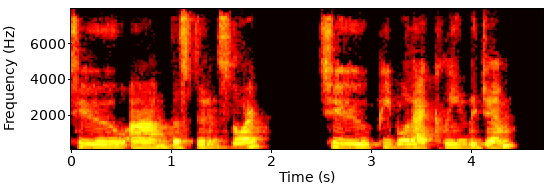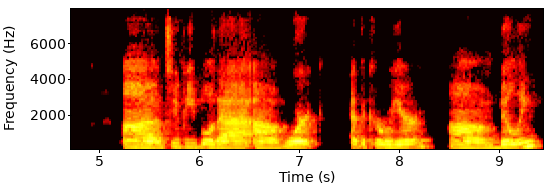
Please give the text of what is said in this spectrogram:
to um, the student store to people that clean the gym uh, to people that uh, work at the career um, building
